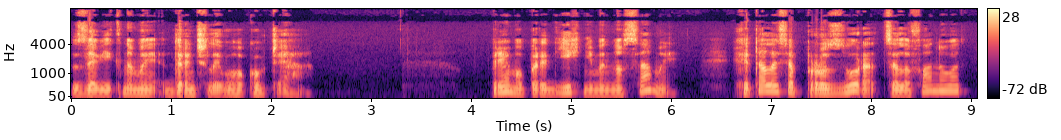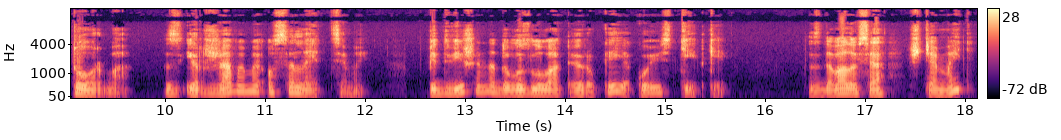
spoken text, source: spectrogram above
за вікнами дренчливого ковчега. Прямо перед їхніми носами хиталася прозора целофанова торба з іржавими оселедцями, підвішена до вузлуватої руки якоїсь тітки. Здавалося, ще мить,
